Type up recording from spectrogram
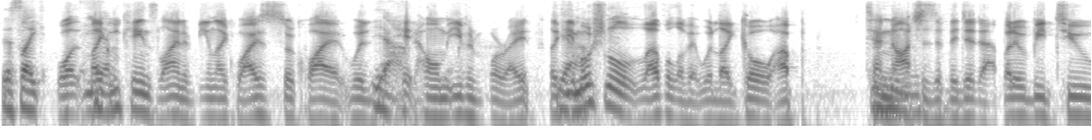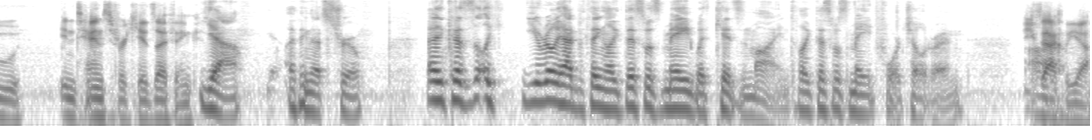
just like Well, Michael him. Caine's line of being like, "Why is it so quiet?" would Yeah. hit home even more, right? Like Yeah. the emotional level of it would like go up 10 Mhm. notches if they did that, but it would be too intense for kids, I think. Yeah, I think that's true. And because like you really had to think like this was made with kids in mind, like this was made for children. Exactly, yeah.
